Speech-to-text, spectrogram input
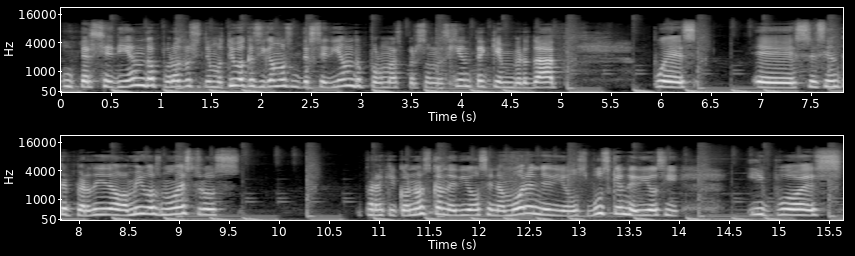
intercediendo por otros y te motivo a que sigamos intercediendo por más personas, gente que en verdad pues eh, se siente perdido, amigos nuestros, para que conozcan de Dios, se enamoren de Dios, busquen de Dios y, y pues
